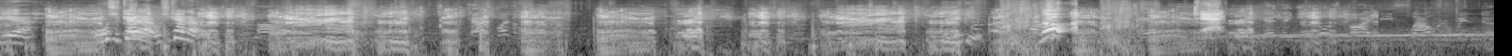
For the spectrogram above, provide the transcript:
Yeah. Where's the cat at? Where's the cat at? Cat's by the plant. Idiot. No. And the eagle's by the flower window.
